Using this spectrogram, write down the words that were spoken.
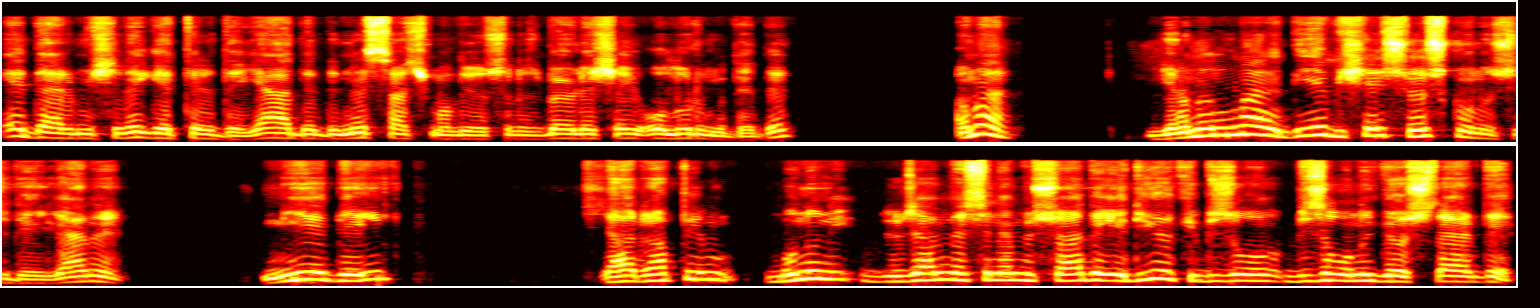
edermişine getirdi. Ya dedi ne saçmalıyorsunuz böyle şey olur mu dedi. Ama yanılma diye bir şey söz konusu değil. Yani niye değil? Ya Rabbim bunun düzelmesine müsaade ediyor ki bize, o, bize onu gösterdi.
